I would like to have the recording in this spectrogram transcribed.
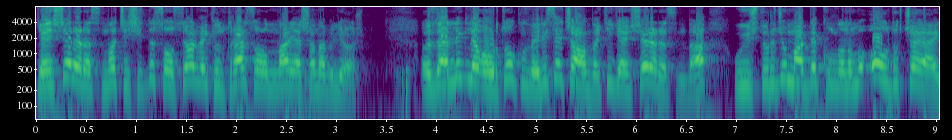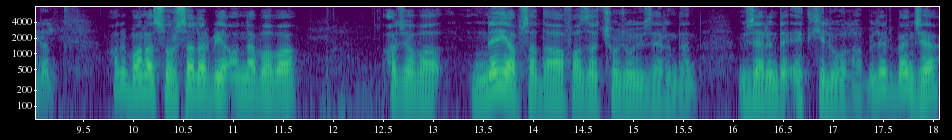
gençler arasında çeşitli sosyal ve kültürel sorunlar yaşanabiliyor. Özellikle ortaokul ve lise çağındaki gençler arasında uyuşturucu madde kullanımı oldukça yaygın. Hani bana sorsalar bir anne baba acaba ne yapsa daha fazla çocuğu üzerinden üzerinde etkili olabilir? Bence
